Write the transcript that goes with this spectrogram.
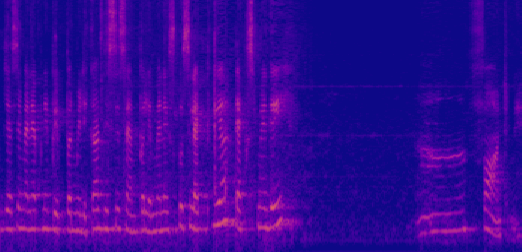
जैसे मैंने अपने पेपर में लिखा दिस इज़ सैंपल ए मैंने इसको सिलेक्ट किया टेक्स्ट में गई फॉन्ट uh, में।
